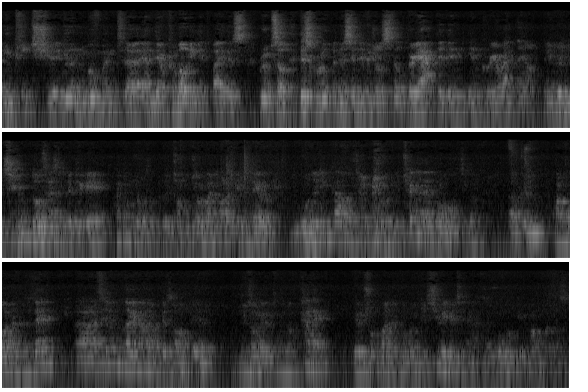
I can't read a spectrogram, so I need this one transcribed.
impeach Yoon movement, uh, and they're promoting it by this group. So this group and this individual is still very active in, in Korea right now. 네, 그 지금도 사실 근데 되게 활동적으로 그 전국적으로 활동하고 있는데요. 오늘인가 오늘 그 최근에도 지금 어, 그 광고가 났는데 아, 세종문화회관 앞에서 그 윤석열 대통령 탄핵을 촉구하는 그런 이렇게 시위를 진행한다고 그렇게 광고가 떴습니다.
